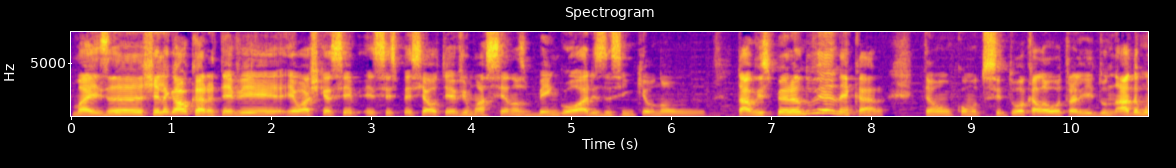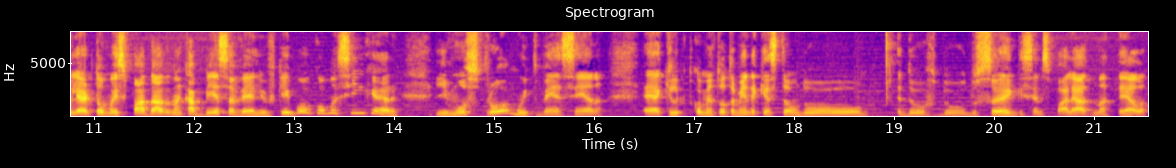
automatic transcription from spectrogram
Mas eh, achei legal, cara. Teve. Eu acho que esse, esse especial teve umas cenas bem gores, assim, que eu não tava esperando ver, né, cara? Então, como tu citou aquela outra ali, do nada a mulher toma uma espadada na cabeça, velho. Eu fiquei, bom, como assim, cara? E mostrou muito bem a cena. É aquilo que tu comentou também da questão do, do, do, do sangue sendo espalhado na tela.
